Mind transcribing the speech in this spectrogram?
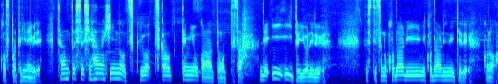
コスパ的な意味で。ちゃんとした市販品のをつく使ってみようかなと思ってさ。でいいいいと言われる。そしてそのこだわりにこだわり抜いてる。この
